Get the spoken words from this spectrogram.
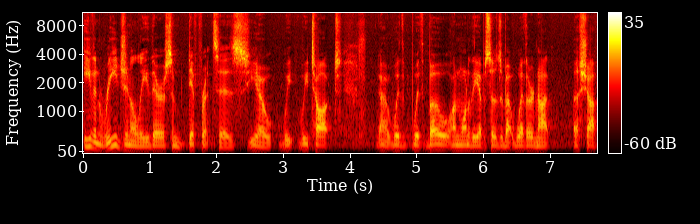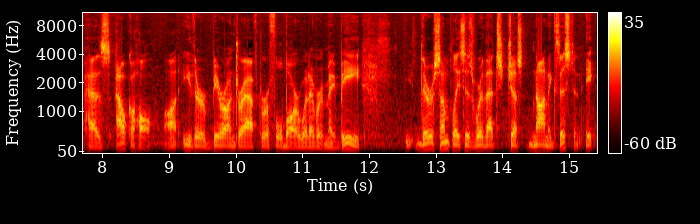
even regionally, there are some differences. You know, we we talked uh, with with Bo on one of the episodes about whether or not a shop has alcohol, uh, either beer on draft or a full bar, or whatever it may be. There are some places where that's just non-existent. It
